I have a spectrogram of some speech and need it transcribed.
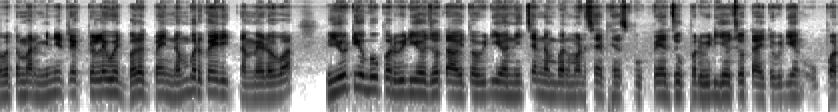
હવે તમારે મિની ટ્રેક્ટર લેવું હોય ભરતભાઈ નંબર કઈ રીતના મેળવવા? યુટ્યુબ ઉપર વીડિયો જોતા હોય તો વીડિયો નીચે નંબર મળશે ફેસબુક પેજ ઉપર વીડિયો જોતા હોય તો વીડિયો ઉપર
